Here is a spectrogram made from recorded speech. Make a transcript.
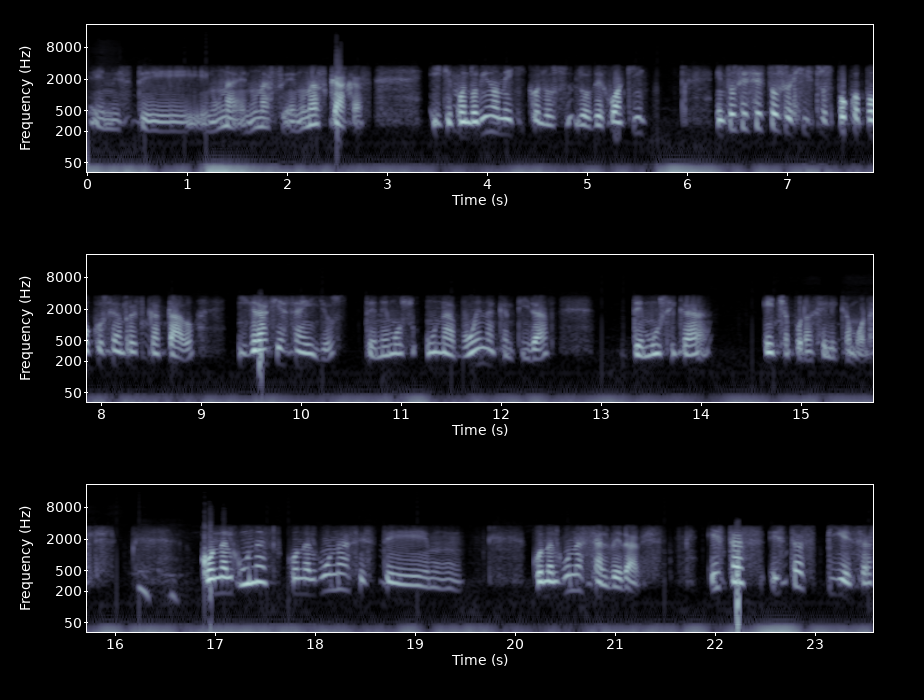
en este en una en unas en unas cajas y que cuando vino a México los los dejó aquí. Entonces estos registros poco a poco se han rescatado y gracias a ellos tenemos una buena cantidad de música hecha por Angélica Morales. Con algunas con algunas este con algunas salvedades. Estas estas piezas,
